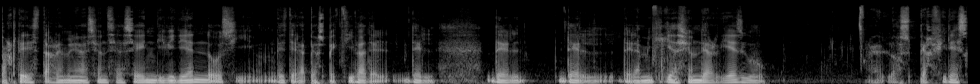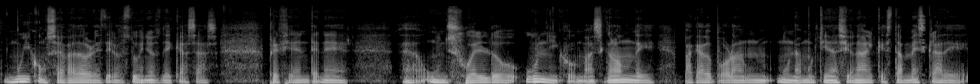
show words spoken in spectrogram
parte de esta remuneración se hace en dividendos y desde la perspectiva del, del, del, de la mitigación del riesgo los perfiles muy conservadores de los dueños de casas prefieren tener eh, un sueldo único más grande pagado por una multinacional que esta mezcla de,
